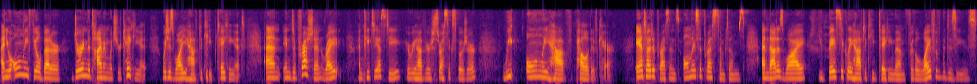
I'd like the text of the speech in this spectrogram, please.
and you'll only feel better during the time in which you're taking it, which is why you have to keep taking it. And in depression, right, and PTSD, here we have your stress exposure, we only have palliative care. Antidepressants only suppress symptoms, and that is why you basically have to keep taking them for the life of the disease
